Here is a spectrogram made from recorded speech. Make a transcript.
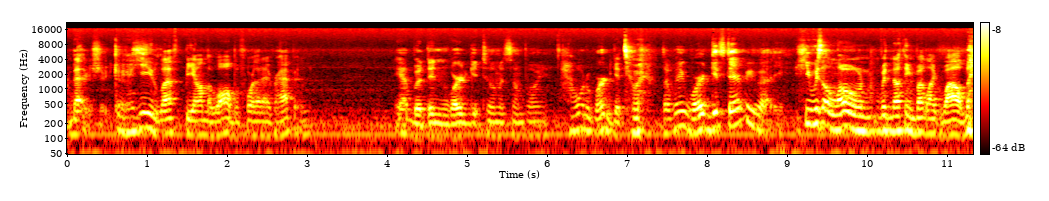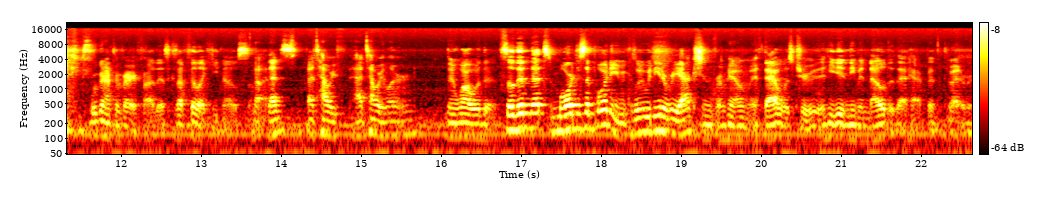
I'm That pretty sure he he left beyond the wall before that ever happened. Yeah, but didn't word get to him at some point? How would word get to him? The way word gets to everybody. He was alone with nothing but like wildlings. We're gonna have to verify this because I feel like he knows. No, that's that's how we that's how we learned. then why would it? So then that's more disappointing because we would need a reaction from him if that was true that he didn't even know that that happened. Whatever.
